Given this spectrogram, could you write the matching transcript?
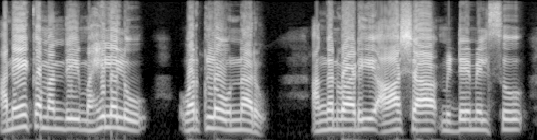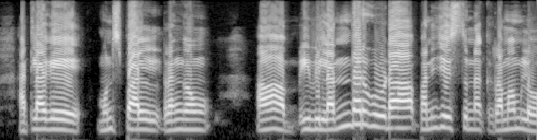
అనేక మంది మహిళలు వర్క్లో ఉన్నారు. Anganwadi ASHA mid day meals అట్లాగే మున్సిపల్ రంగం వీళ్ళందరూ కూడా పనిచేస్తున్న క్రమంలో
